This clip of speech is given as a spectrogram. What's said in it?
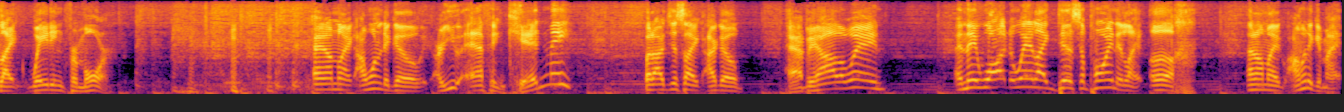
like waiting for more. and I'm like, I wanted to go. Are you effing kidding me? But I just like I go, Happy Halloween, and they walked away like disappointed, like ugh. And I'm like, I'm gonna get my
